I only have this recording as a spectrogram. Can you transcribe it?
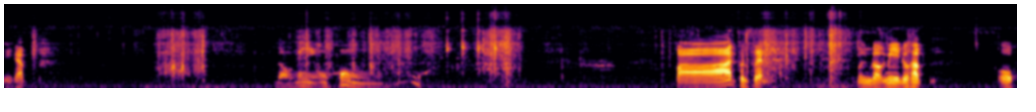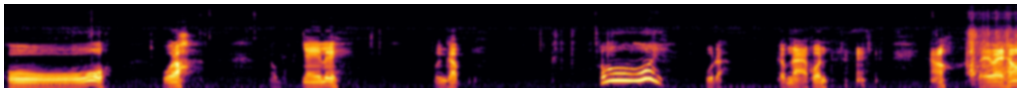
นี่ครับ นี่โอ้โหปาดเพื่อนๆมึงดอกนี้ดูครับ โอ้โหโอ้ละดอกใหญ่เลยมึงครับโอ้ยพูดอะกำหนาคนเอาใส่ไว้เฮา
